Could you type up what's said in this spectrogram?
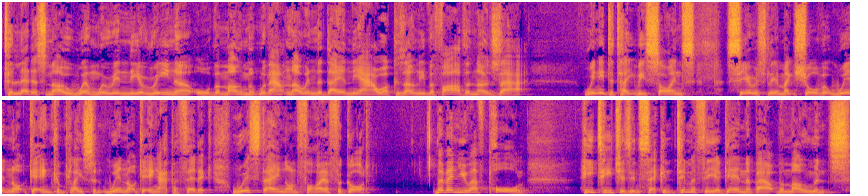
to let us know when we're in the arena or the moment without knowing the day and the hour, because only the Father knows that. We need to take these signs seriously and make sure that we're not getting complacent, we're not getting apathetic, we're staying on fire for God. But then you have Paul. he teaches in 2 Timothy again about the moments,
